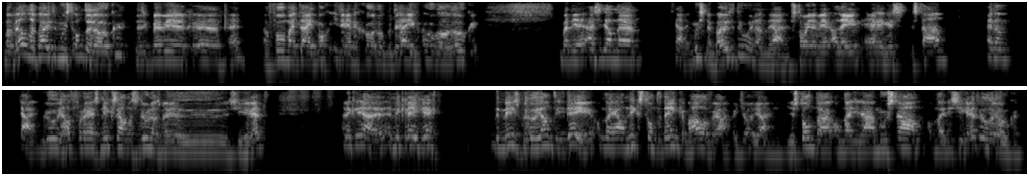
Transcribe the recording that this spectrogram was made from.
maar wel naar buiten moest om te roken. Dus ik ben weer. eh, hè, nou, voor mijn tijd mocht iedereen nog gewoon op bedrijven overal roken. Maar die- als je dan. eh, ja, dan moest je naar buiten toe en dan ja, stond je dan weer alleen ergens te staan. En dan, ja, ik bedoel, je had voor de rest niks anders te doen dan met een sigaret. En ik, ja, en ik kreeg echt de meest briljante ideeën, omdat je al niks stond te denken, behalve, ja, weet je wel, ja, je stond daar omdat je daar moest staan, omdat je die sigaret wilde roken.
